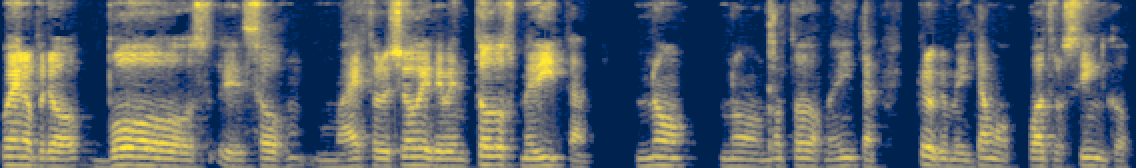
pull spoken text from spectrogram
bueno, pero vos eh, sos maestro de yoga y deben todos meditan. No, no, no todos meditan. Creo que meditamos cuatro, cinco,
